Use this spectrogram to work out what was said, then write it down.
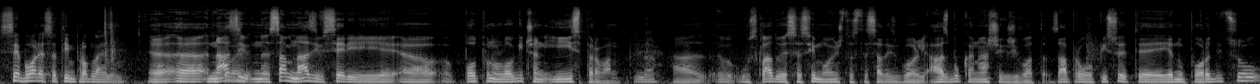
se bore sa tim problemom. E, e, naziv, sam naziv serije je e, potpuno logičan i ispravan. Da. U skladu je sa svim ovim što ste sada izgovorili. Azbuka našeg života. Zapravo opisujete jednu porodicu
